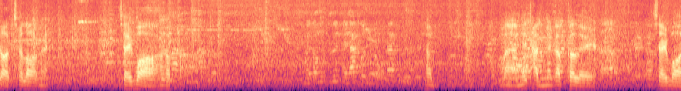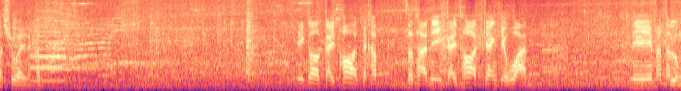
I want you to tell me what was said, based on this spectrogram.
จอดชะลอหน่อยใช้บ่อครับครับ มาไม่ทันนะครับก็เลยใช้บอช่วยนะครับ นี่ก็ไก่ทอดนะครับ สถานีไก่ทอดแกงเขียวหวาน นี่พัทลุง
